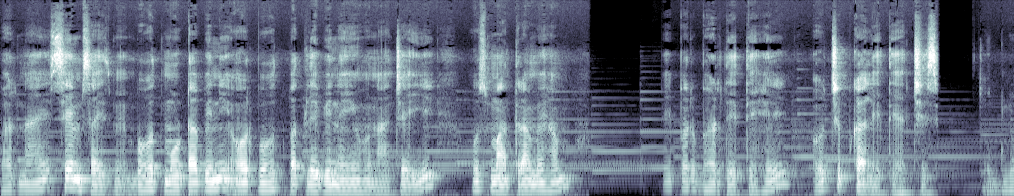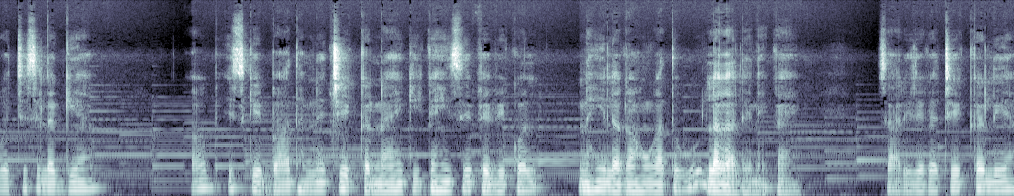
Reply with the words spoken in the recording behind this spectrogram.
भरना है, सेम साइज़ में। बहुत मोटा भी नहीं और बहुत पतले भी नहीं होना चाहिए। उस मात्रा में हम पेपर भर देते हैं और चिपका लेते हैं अच्छे से। तो ग्लू अच्छे से लग गया। अब इसके बाद हमने चेक करना है कि कहीं से फेविकॉल नहीं लगा होगा तो वो लगा लेने का है। सारी जगह चेक कर लिया।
